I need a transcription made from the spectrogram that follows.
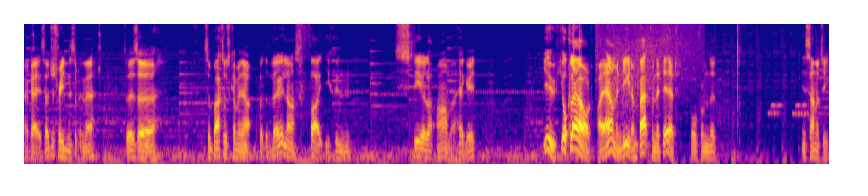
Okay, so just reading something there. So there's uh, some battles coming up, but the very last fight you can steal armor. Hey, good. You, you're Cloud! I am indeed, I'm back from the dead. Or from the insanity.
